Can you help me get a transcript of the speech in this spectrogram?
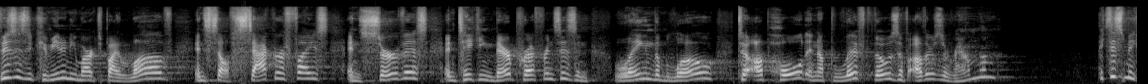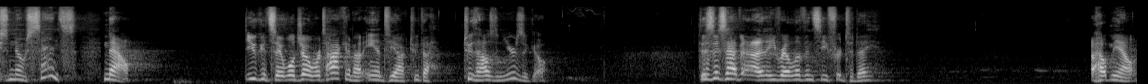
This is a community marked by love and self sacrifice and service and taking their preferences and laying them low to uphold and uplift those of others around them. Like, this makes no sense. Now, you could say, well, Joe, we're talking about Antioch 2,000 years ago. Does this have any relevancy for today? Help me out.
